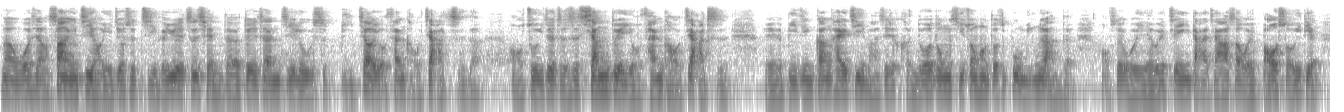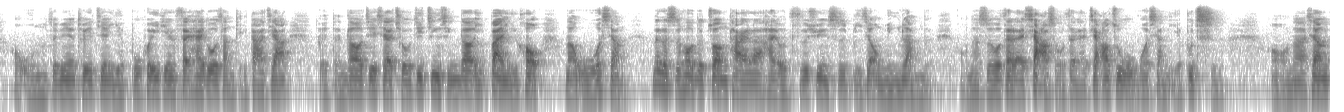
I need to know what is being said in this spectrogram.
那我想上一季哈，也就是几个月之前的对战记录是比较有参考价值的。哦，注意这只是相对有参考价值，因为毕竟刚开季嘛，其实很多东西状况都是不明朗的。哦，所以我也会建议大家稍微保守一点。哦，我们这边的推荐也不会一天塞太多场给大家。对，等到接下来球季进行到一半以后，那我想那个时候的状态啦，还有资讯是比较明朗的。哦，那时候再来下手，再来加注，我想也不迟。哦，那像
